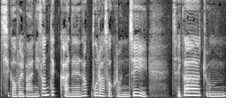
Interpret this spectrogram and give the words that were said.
직업을 많이 선택하는 학부라서 그런지 제가 좀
